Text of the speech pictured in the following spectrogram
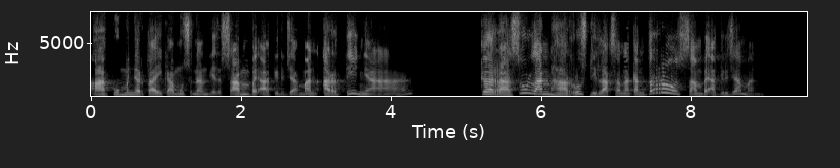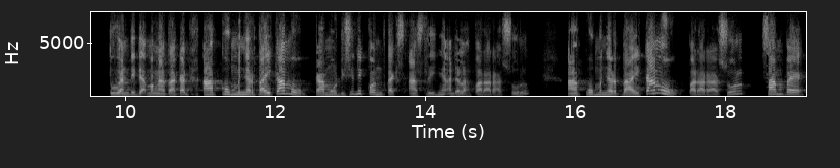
aku menyertai kamu senantiasa sampai akhir zaman, artinya kerasulan harus dilaksanakan terus sampai akhir zaman. Tuhan tidak mengatakan, aku menyertai kamu. Kamu di sini konteks aslinya adalah para rasul. Aku menyertai kamu, para rasul, sampai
